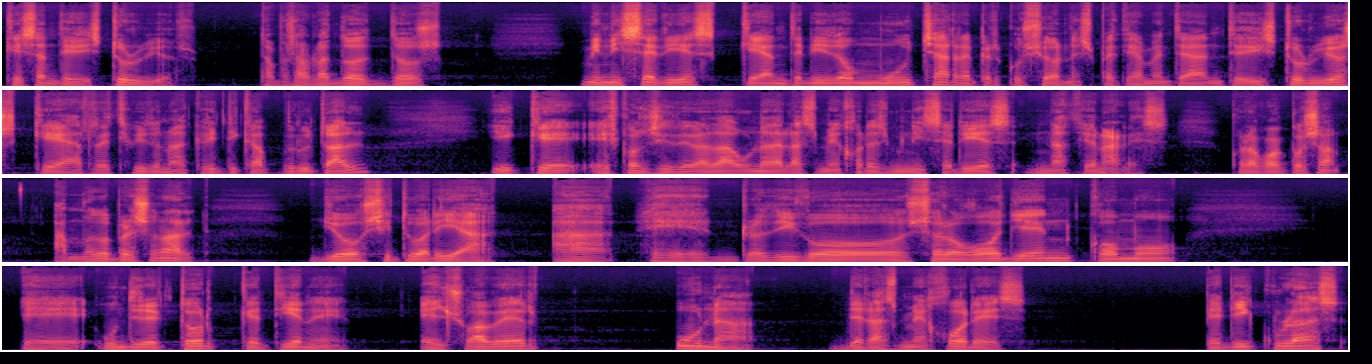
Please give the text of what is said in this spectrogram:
que es Antidisturbios. Estamos hablando de dos miniseries que han tenido mucha repercusión, especialmente Antidisturbios, que ha recibido una crítica brutal y que es considerada una de las mejores miniseries nacionales. Con la cual cosa, a modo personal, yo situaría a eh, Rodrigo Sorogoyen como eh, un director que tiene en su haber una de las mejores películas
